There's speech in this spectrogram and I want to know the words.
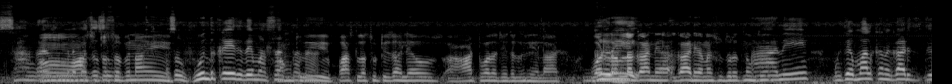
सांगायला अं, मला असं माझं तसं पण आहे. असं हुंद काय येते मला सांगताना. सांगतो की पाचला सुट्टी झाल्यावर आठ वाजायच्या इथं घरी यायला. आठ वडिलांना गाड्या गाड्यांना सुधरत नव्हतं. आणि मग त्या मालकानं गाडीचं ते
